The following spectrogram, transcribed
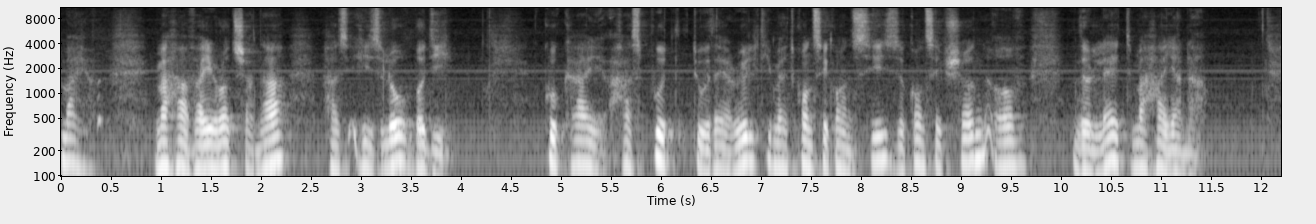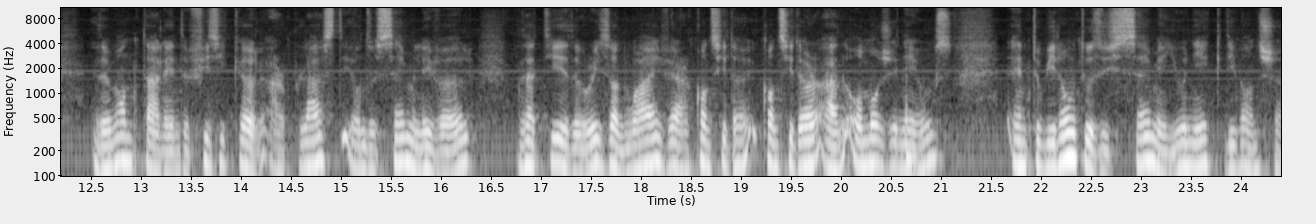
Maya. Mahavairochana has his low body. Kukai has put to their ultimate consequences the conception of the late Mahayana. The mental and the physical are placed on the same level. That is the reason why they are consider, considered as homogeneous and to belong to the same unique dimension.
